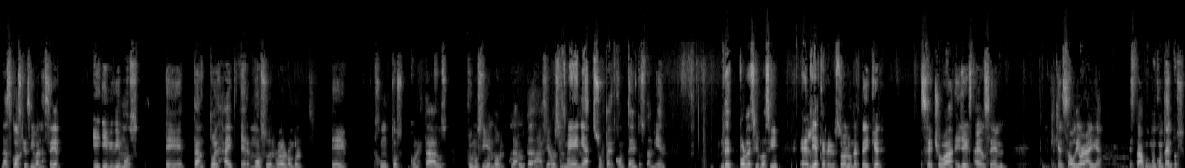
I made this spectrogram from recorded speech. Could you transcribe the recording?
las cosas que se iban a hacer. Y, vivimos eh, tanto el hype hermoso del Royal Rumble eh, juntos, conectados, fuimos siguiendo la ruta hacia WrestleMania, súper contentos también, de, por decirlo así, el día que regresó el Undertaker, se echó a AJ Styles en, en Saudi Arabia, estábamos muy contentos.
